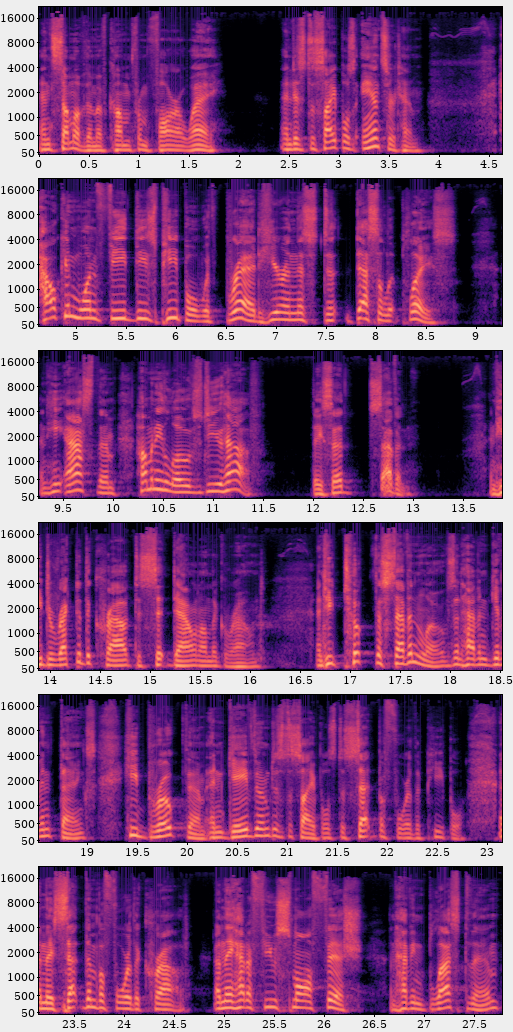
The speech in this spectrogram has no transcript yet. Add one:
And some of them have come from far away. And his disciples answered him, How can one feed these people with bread here in this de- desolate place? And he asked them, How many loaves do you have? They said, Seven. And he directed the crowd to sit down on the ground. And he took the seven loaves, and having given thanks, he broke them and gave them to his disciples to set before the people. And they set them before the crowd. And they had a few small fish. And having blessed them,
